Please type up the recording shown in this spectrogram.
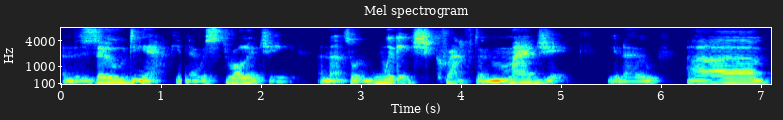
and the zodiac, you know, astrology and that sort of witchcraft and magic, you know. Um,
